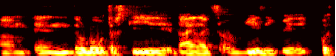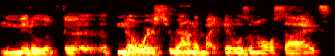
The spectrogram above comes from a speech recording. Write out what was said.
Um, and the Rovtarski dialects are really, really put in the middle of the of nowhere, surrounded by hills on all sides.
